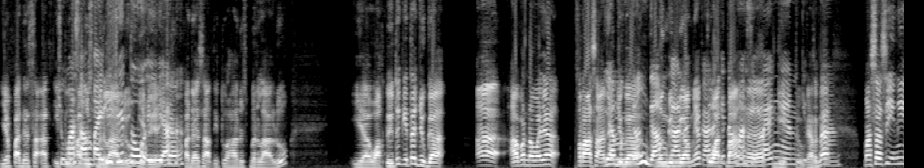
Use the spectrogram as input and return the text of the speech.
ya pada saat itu Cuma harus sampai di berlalu situ, gitu ya. iya. Ya, pada saat itu harus berlalu. Ya waktu itu kita juga ah, apa namanya perasaannya ya juga menggenggam menggenggamnya karena, kuat karena kita banget masih pengen gitu. gitu, Karena kan. masa sih ini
